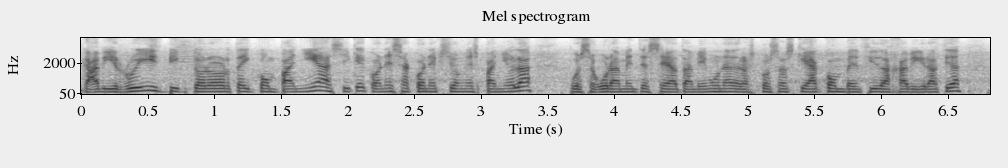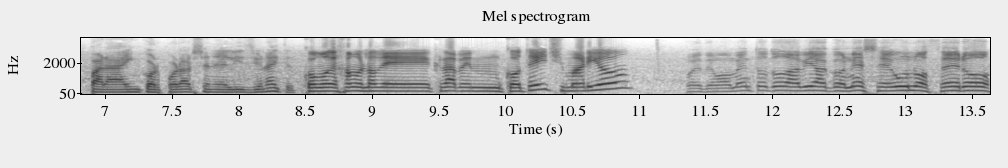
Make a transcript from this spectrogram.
Gaby Ruiz, Víctor Horta y compañía. Así que con esa conexión española, pues seguramente sea también una de las cosas que ha convencido a Javi Gracia para incorporarse en el Leeds United. ¿Cómo dejamos lo de Craven Cottage, Mario? Pues de momento todavía con ese 1-0,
